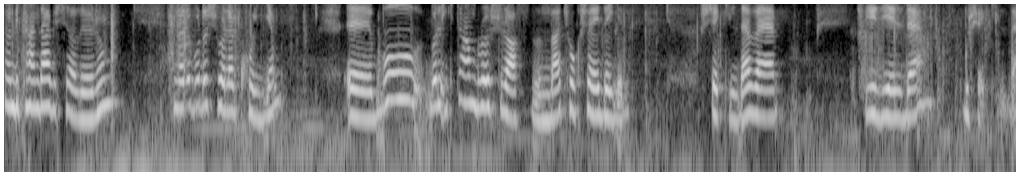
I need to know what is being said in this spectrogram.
Sonra bir tane daha bir şey alıyorum. Şunları burada şöyle koyayım. Ee, bu böyle iki tane broşür aslında. Çok şey değil. Şu şekilde ve bir diğeri de bu şekilde.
